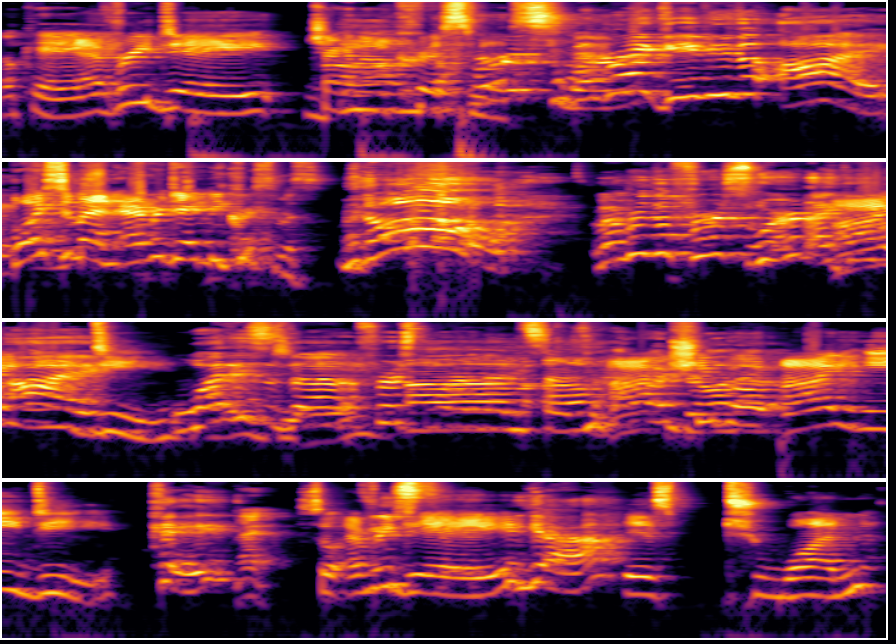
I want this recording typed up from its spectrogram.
Okay. Every day be Checking off the The Christmas. first Remember. I gave you the I. Boyz II Men, every day be Christmas. No. Remember the first word I gave IED. I. What is the first word Um, that starts um, with how Uh, she draw wrote that? IED. Okay. So every day Yeah. is to one.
